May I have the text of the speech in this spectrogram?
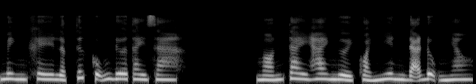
Minh Khê lập tức cũng đưa tay ra. Ngón tay hai người quả nhiên đã đụng nhau.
